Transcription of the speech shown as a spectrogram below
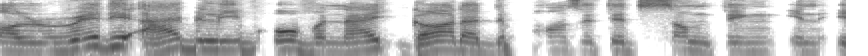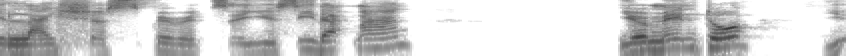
already I believe overnight God had deposited something in Elisha's spirit. So you see that man, your mentor, you,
